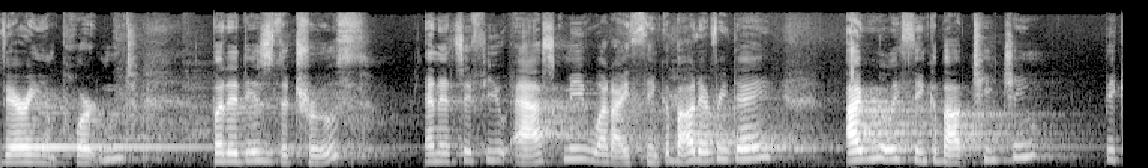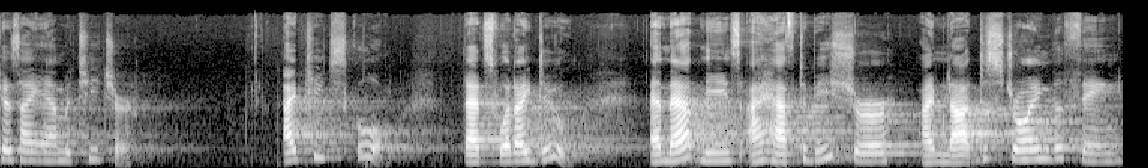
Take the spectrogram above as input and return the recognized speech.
very important, but it is the truth. And it's if you ask me what I think about every day, I really think about teaching because I am a teacher. I teach school. That's what I do. And that means I have to be sure I'm not destroying the thing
